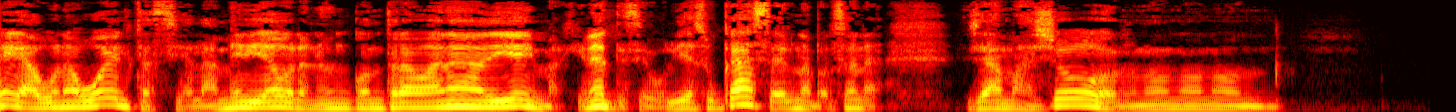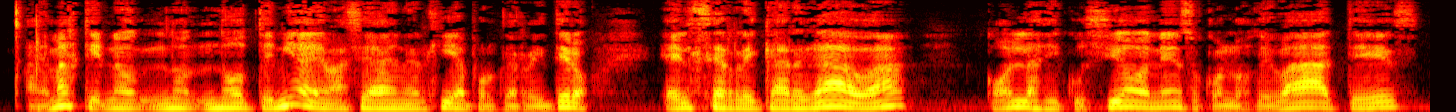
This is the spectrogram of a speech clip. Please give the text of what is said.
pegaba una vuelta, si a la media hora no encontraba a nadie, imagínate, se volvía a su casa, era una persona ya mayor, no, no, no. Además que no, no, no tenía demasiada energía, porque reitero, él se recargaba con las discusiones o con los debates,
